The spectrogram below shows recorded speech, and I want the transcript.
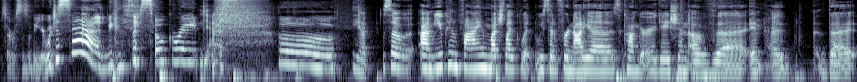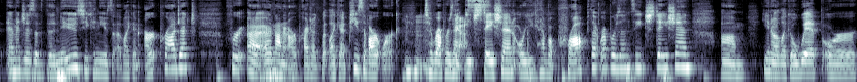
services of the year, which is sad because they're so great. yes, Oh. yep. So um, you can find much like what we said for Nadia's congregation of the im- uh, the images of the news. You can use uh, like an art project for uh, not an art project, but like a piece of artwork to represent Yes. each station, or you can have a prop that represents each station. Um, you know, like a whip or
